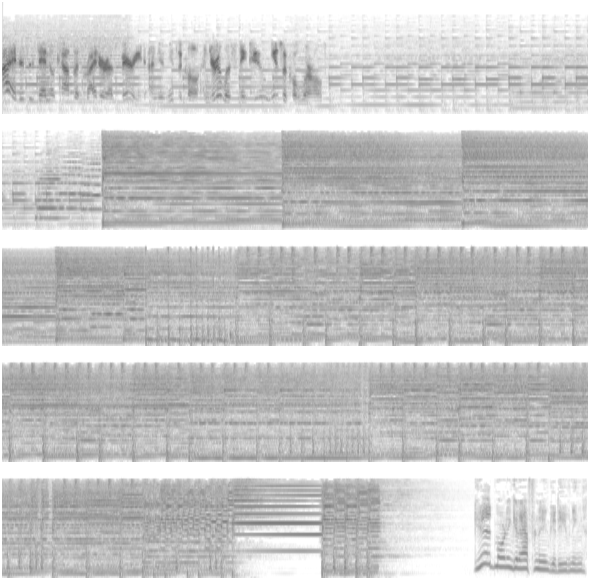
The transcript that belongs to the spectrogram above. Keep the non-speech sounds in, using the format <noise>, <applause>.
Hi, this is Daniel Kaplan, writer of Buried, a new musical, and you're listening to Musical World. Morning, good afternoon, good evening.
